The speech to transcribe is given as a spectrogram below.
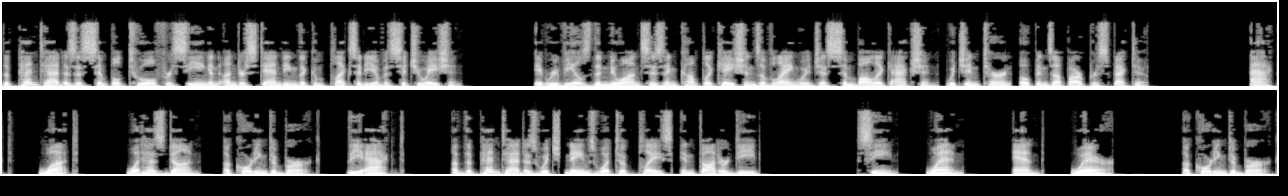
The pentad is a simple tool for seeing and understanding the complexity of a situation. It reveals the nuances and complications of language as symbolic action, which in turn, opens up our perspective. Act. What? What has done. According to Burke, the act of the pentad is which names what took place, in thought or deed. Scene. When. And where. According to Burke,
